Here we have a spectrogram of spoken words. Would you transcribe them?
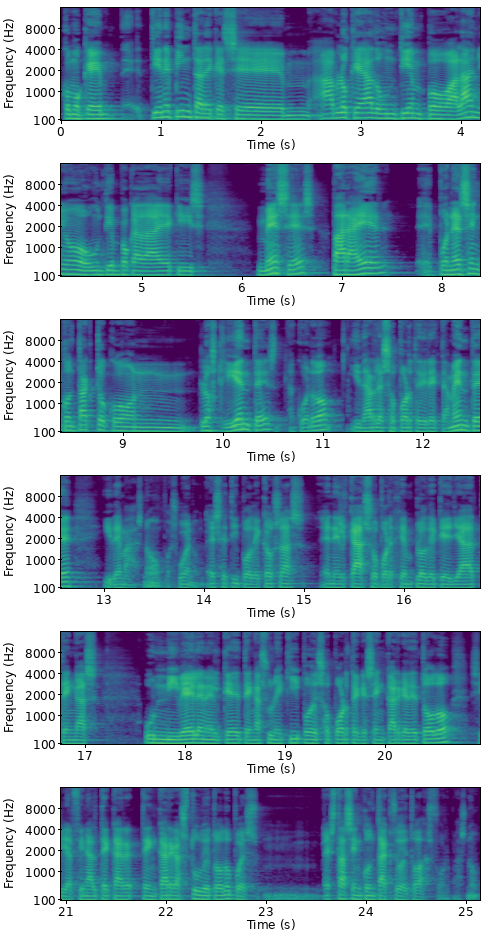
Como que tiene pinta de que se mm, ha bloqueado un tiempo al año o un tiempo cada X meses para él eh, ponerse en contacto con los clientes, ¿de acuerdo? Y darle soporte directamente y demás, ¿no? Pues bueno, ese tipo de cosas en el caso, por ejemplo, de que ya tengas un nivel en el que tengas un equipo de soporte que se encargue de todo, si al final te, encargas tú de todo, pues mm, estás en contacto de todas formas, ¿no?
